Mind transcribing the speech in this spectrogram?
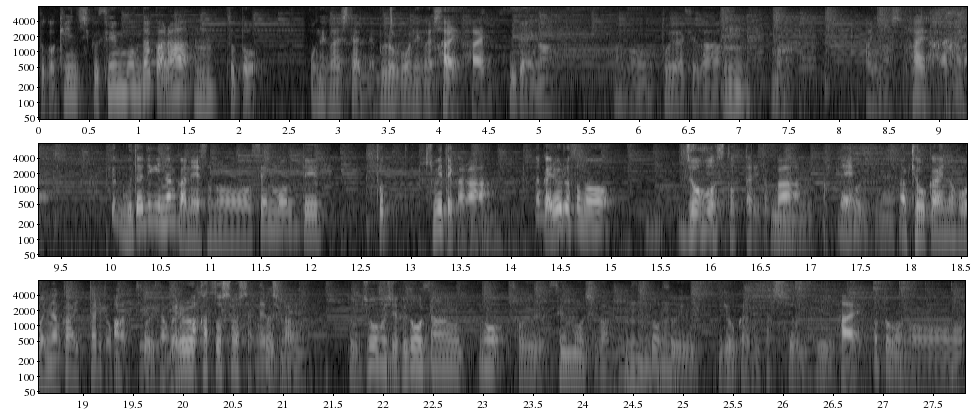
とか建築専門だからうん。ちょっとお願いしたいみたいなブログお願いしたはいいはい。みたいな、あの問い合わせが、うん。まあありました。はいはいはい、結構具体的になんかねその専門ってと決めてから、なんかいろいろその情報誌取ったりとうん。か、うんねね。まあ、教会の方になんか行ったりとかっていうね。なんかいろいろ活動してましたよね情報誌不動産のそういう専門誌があるんですけど、うんうん。そういう業界の雑誌読んだり、はい。あとはあの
